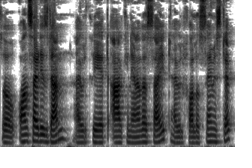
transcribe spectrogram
so one side is done. I will create arc in another side. I will follow same step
